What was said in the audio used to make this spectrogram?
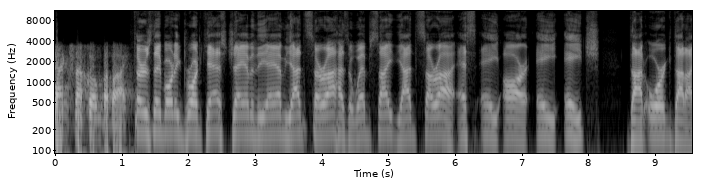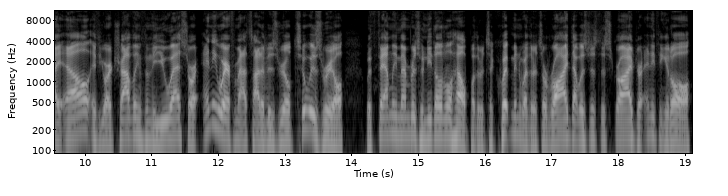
Thanks, Nachum. Bye bye. Thursday morning broadcast, JM in the AM. Yad Sarah has a website, Yad Sarah, S A R A H dot org dot il. If you are traveling from the U.S. or anywhere from outside of Israel to Israel with family members who need a little help, whether it's equipment, whether it's a ride that was just described, or anything at all,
